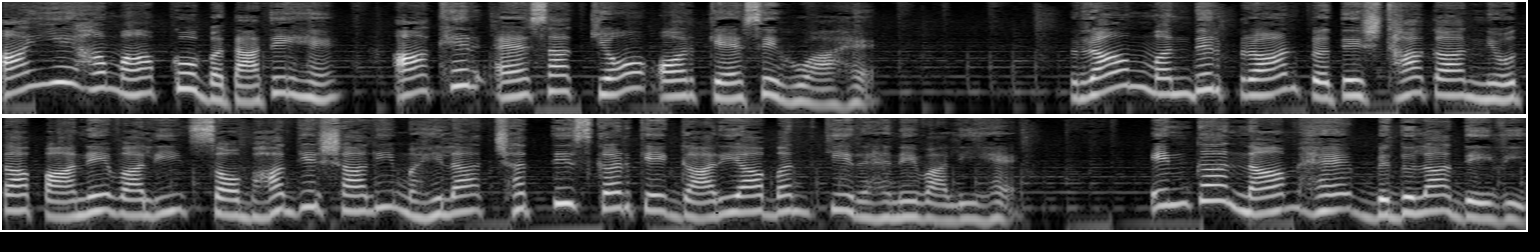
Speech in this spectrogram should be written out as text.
आइए हम आपको बताते हैं, आखिर ऐसा क्यों और कैसे हुआ है? राम मंदिर प्राण प्रतिष्ठा का न्योता पाने वाली सौभाग्यशाली महिला छत्तीसगढ़ के गारियाबंद की रहने वाली है। इनका नाम है बिदुला देवी।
